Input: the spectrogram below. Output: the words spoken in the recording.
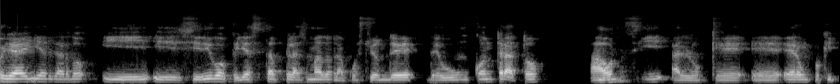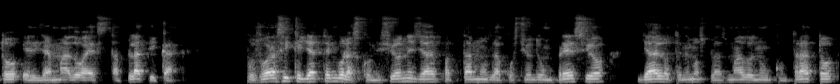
Oye, ahí Edgardo, y, si digo que ya está plasmado en la cuestión de, un contrato, ahora sí a lo que eh, era un poquito el llamado a esta plática. Pues ahora sí que ya tengo las condiciones, ya pactamos la cuestión de un precio, ya lo tenemos plasmado en un contrato,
